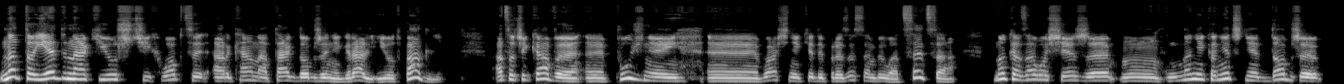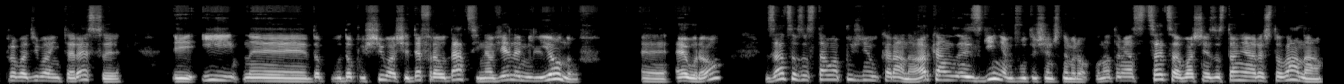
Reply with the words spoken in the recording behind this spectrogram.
no to jednak już ci chłopcy Arkana tak dobrze nie grali i odpadli. A co ciekawe, e, później, e, właśnie kiedy prezesem była Ceca, no okazało się, że mm, no niekoniecznie dobrze prowadziła interesy i, i e, dopuściła się defraudacji na wiele milionów euro, za co została później ukarana. Arkan zginie w 2000 roku, natomiast Ceca właśnie zostanie aresztowana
